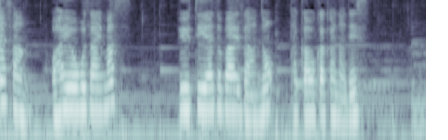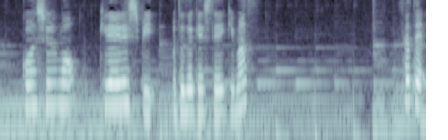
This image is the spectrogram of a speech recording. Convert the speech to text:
皆さんおはようございます。ビューティーアドバイザーの高岡香奈です。今週も綺麗レシピお届けしていきます。さて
